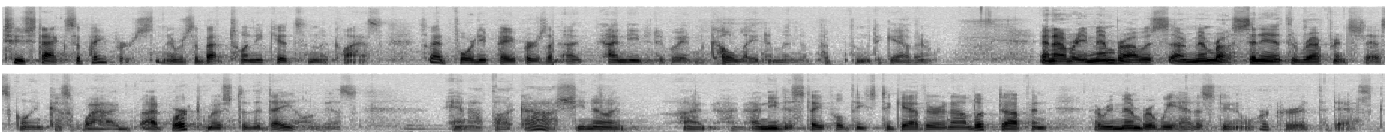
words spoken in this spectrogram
two stacks of papers. There was about 20 kids in the class. So I had 40 papers. I, I needed to go ahead and collate them and put them together. And I remember I was, I remember I was sitting at the reference desk going, because wow, I'd, I'd, worked most of the day on this. And I thought, gosh, you know, I, I, need to staple these together. And I looked up and I remember we had a student worker at the desk.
